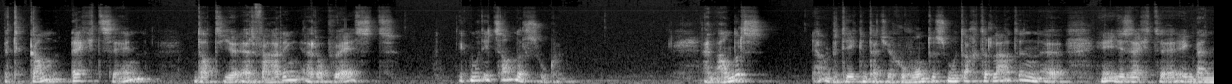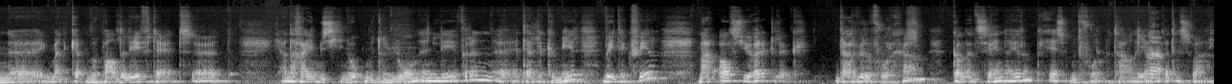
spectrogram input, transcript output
het kan echt zijn dat je ervaring erop wijst, ik moet iets anders zoeken. En anders ja, betekent dat je gewoontes moet achterlaten. Uh, je zegt, uh, ik, ben, uh, ik, ben, ik heb een bepaalde leeftijd. ja, dan ga je misschien ook moeten loon inleveren, dergelijke meer, weet ik veel. Maar als je werkelijk daar wil voor gaan, kan het zijn dat je er een prijs moet voor betalen. Ja, dat is waar.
